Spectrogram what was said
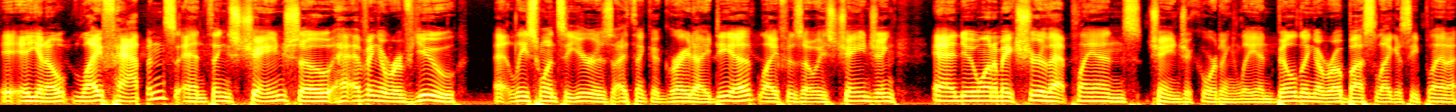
it you know, life happens and things change, so having a review at least once a year is, I think, a great idea. Life is always changing, and you want to make sure that plans change accordingly. And building a robust legacy plan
